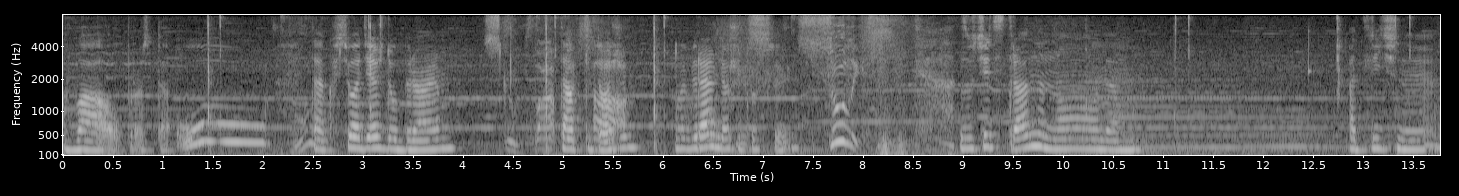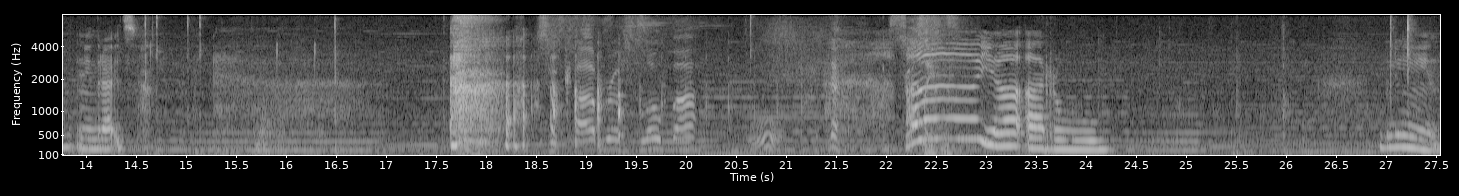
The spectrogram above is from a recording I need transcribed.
Вау, просто. У -у -у. Так, всю одежду убираем. Тапки тоже. Выбираем Леша трусы. Звучит странно, но да. Отличные. Мне нравится. А, я ору. Блин,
